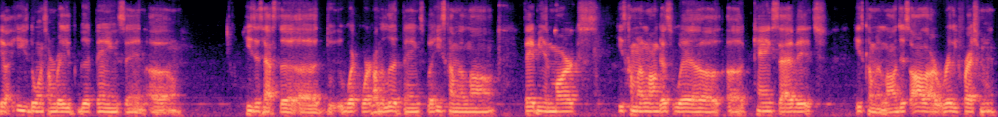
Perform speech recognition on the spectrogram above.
he, he's doing some really good things, and um, he just has to uh, do, work work on the little things. But he's coming along. Faybian Marks, he's coming along as well. Uh, Kane Savage he's coming along. Just all our really freshmen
